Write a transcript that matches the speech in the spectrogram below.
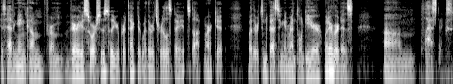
Is having income from various sources so you're protected, whether it's real estate, stock market, whether it's investing in rental gear, whatever it is. Um, Plastics.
